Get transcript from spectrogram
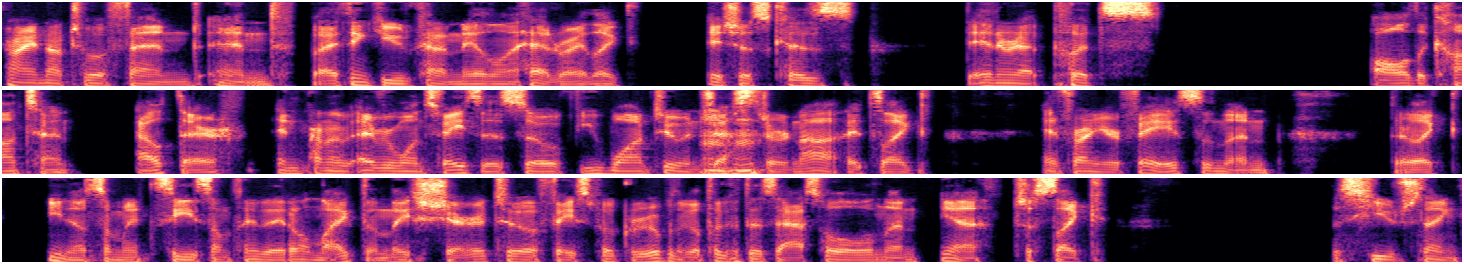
trying not to offend. And but I think you kind of nailed it on the head, right? Like it's just because the internet puts all the content out there in front of everyone's faces. So if you want to ingest it or not, it's like in front of your face, and then they're like, you know, someone sees something they don't like, then they share it to a Facebook group and they go, look at this asshole, and then yeah, just like this huge thing.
